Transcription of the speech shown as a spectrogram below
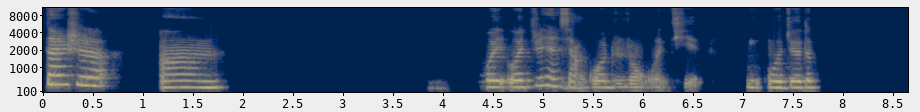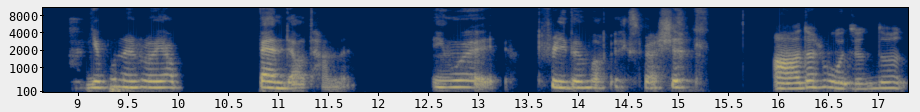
但是，嗯，我我之前想过这种问题，你我觉得也不能说要 ban 掉他们，因为 freedom of expression 啊，但是我觉得。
